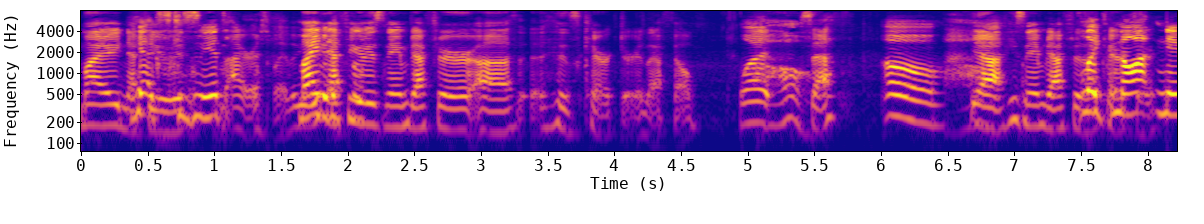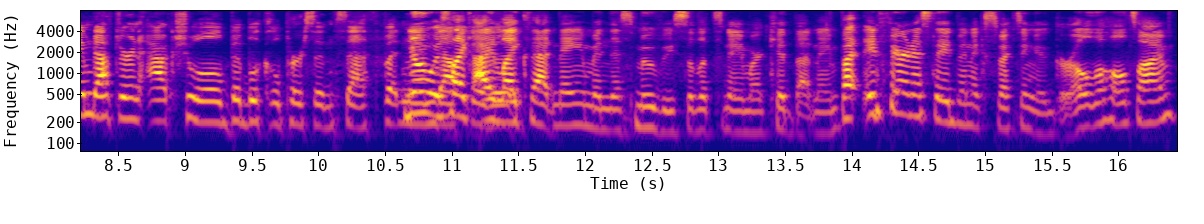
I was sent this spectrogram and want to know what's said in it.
My yeah, nephew excuse is, me, it's Iris, by the way. my nephew is named after uh, his character in that film. What? Oh. Seth. Oh. Yeah, he's named after that Like, character. not named after an actual biblical person, Seth, but No, it named was like I like that name in this movie, so let's name our kid that name. But in fairness, they'd been expecting a girl the whole time,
